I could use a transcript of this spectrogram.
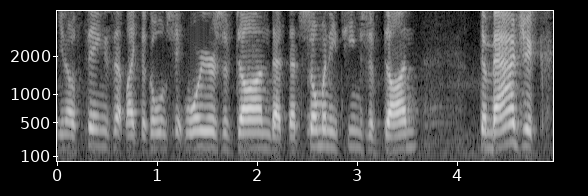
you know, things that like the Golden State Warriors have done, that that so many teams have done, the Magic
